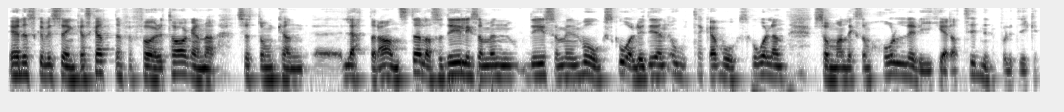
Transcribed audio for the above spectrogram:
Eller ska vi sänka skatten för företagarna så att de kan eh, lättare anställa? Så det är liksom en, det är som en vågskål. Det är den otäcka vågskålen som man liksom håller i hela tiden i politiken.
